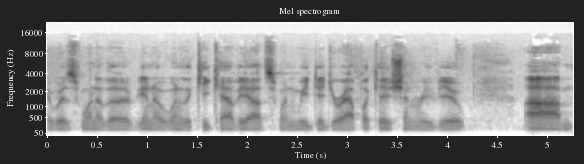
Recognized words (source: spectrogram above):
It was one of the you know one of the key caveats when we did your application review. Um,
